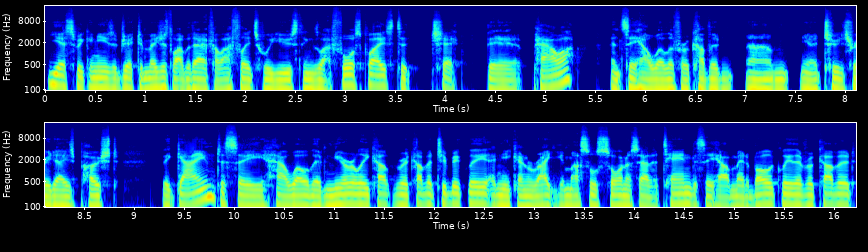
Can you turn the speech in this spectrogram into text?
yes, we can use objective measures like with AFL athletes. We'll use things like force plates to check their power and see how well they've recovered. Um, you know, two three days post the game to see how well they've neurally co- recovered typically, and you can rate your muscle soreness out of ten to see how metabolically they've recovered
